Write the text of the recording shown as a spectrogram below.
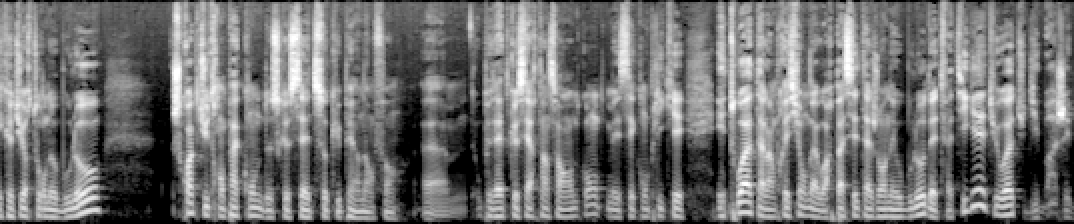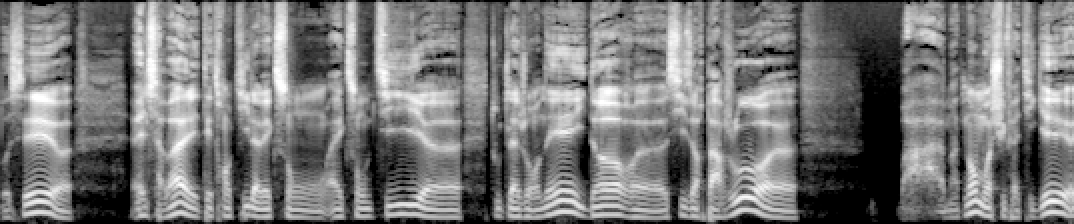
et que tu retournes au boulot, je crois que tu te rends pas compte de ce que c'est de s'occuper un enfant. Euh, ou peut-être que certains s'en rendent compte, mais c'est compliqué. Et toi, t'as l'impression d'avoir passé ta journée au boulot, d'être fatigué, tu vois. Tu dis, bah j'ai bossé. Euh, elle, ça va, elle était tranquille avec son avec son petit euh, toute la journée. Il dort 6 heures par jour. Bah maintenant, moi, je suis fatigué.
